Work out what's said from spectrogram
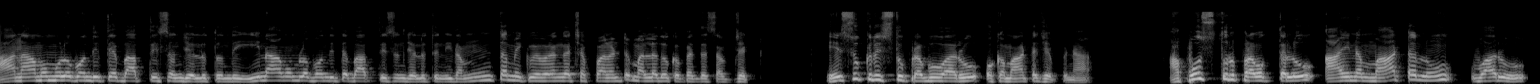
ఆ నామములో పొందితే బాప్తిసం జల్లుతుంది ఈ నామంలో పొందితే బాప్తిసం జల్లుతుంది. ఇదంతా మీకు వివరంగా చెప్పాలంటే మళ్ళీ ఒక పెద్ద సబ్జెక్ట్. యేసుక్రీస్తు ప్రభువారు ఒక మాట చెప్పిన అపోస్తుల ప్రవక్తలు ఆయన మాటలు వారు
